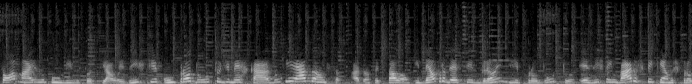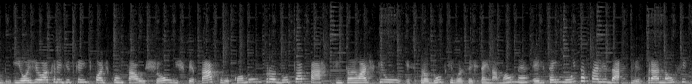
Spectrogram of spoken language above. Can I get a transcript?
só mais o convívio social, existe um produto de mercado que é a dança, a dança de salão. E dentro desse grande produto, existem vários pequenos produtos. E hoje eu acredito que a gente pode contar o show, o espetáculo, como um produto à parte. Então eu acho que o, esse produto que vocês têm na mão, né, ele tem muita qualidade para não ficar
